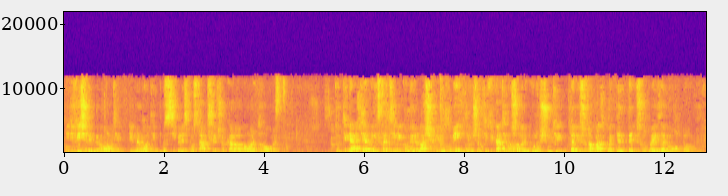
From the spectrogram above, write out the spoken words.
È difficile per molti e per molti impossibile spostarsi e cercare lavoro altrove. Tutti gli atti amministrativi come il rilascio di documenti o certificati non sono riconosciuti da, pa- da nessun paese al mondo,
